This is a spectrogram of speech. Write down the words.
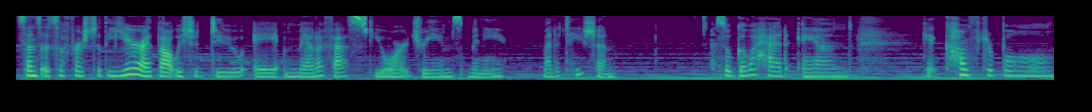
Since it's the first of the year, I thought we should do a manifest your dreams mini meditation. So go ahead and get comfortable,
